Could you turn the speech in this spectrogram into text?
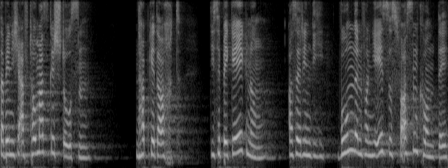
da bin ich auf Thomas gestoßen und habe gedacht, diese Begegnung, als er in die Wunden von Jesus fassen konnte,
